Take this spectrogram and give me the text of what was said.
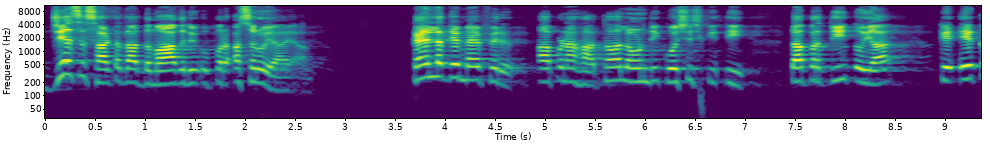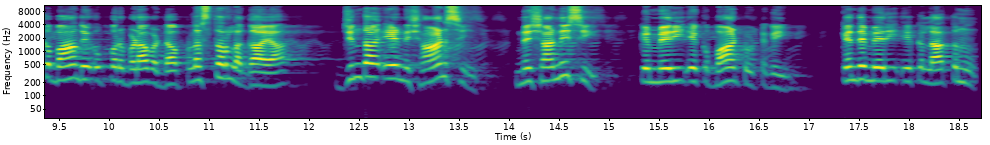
ਜਿਸ ਸੱਟ ਦਾ ਦਿਮਾਗ ਦੇ ਉੱਪਰ ਅਸਰ ਹੋਇਆ ਆ। ਕਹਿਣ ਲੱਗੇ, ਮੈਂ ਫਿਰ ਆਪਣਾ ਹੱਥ ਹਿਲਾਉਣ ਦੀ ਕੋਸ਼ਿਸ਼ ਕੀਤੀ, ਤਾਂ ਪ੍ਰਤੀਤ ਹੋਇਆ ਕਿ ਇੱਕ ਬਾਹ ਦੇ ਉੱਪਰ ਬੜਾ ਵੱਡਾ ਪਲਸਤਰ ਲੱਗਾ ਆ, ਜਿੰਦਾ ਇਹ ਨਿਸ਼ਾਨ ਸੀ, ਨਿਸ਼ਾਨੀ ਸੀ ਕਿ ਮੇਰੀ ਇੱਕ ਬਾਹ ਟੁੱਟ ਗਈ। ਕਹਿੰਦੇ, ਮੇਰੀ ਇੱਕ ਲੱਤ ਨੂੰ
